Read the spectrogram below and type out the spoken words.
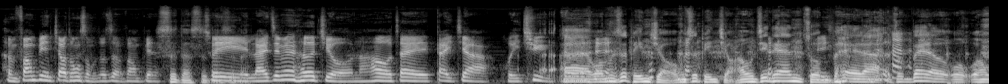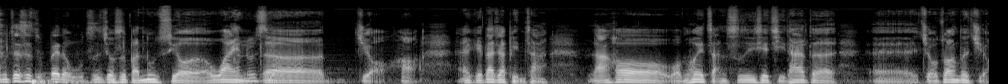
很方便，交通什么都是很方便的。是的，是的。所以来这边喝酒，然后再代驾回去。呃，我们是品酒，我们是品酒啊。我们今天准备了，准备了，我我我们这次准备了五支，就是 Panuncio Wine 的。酒哈，来给大家品尝，然后我们会展示一些其他的呃酒庄的酒，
